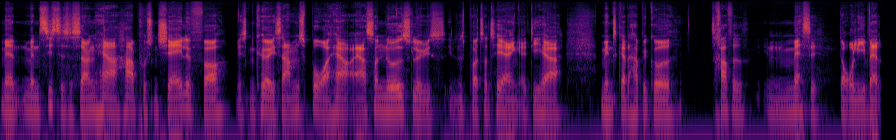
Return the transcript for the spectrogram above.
men, men sidste sæson her har potentiale for, hvis den kører i samme spor her, og er så nådesløs i dens portrættering af de her mennesker, der har begået, træffet en masse dårlige valg,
